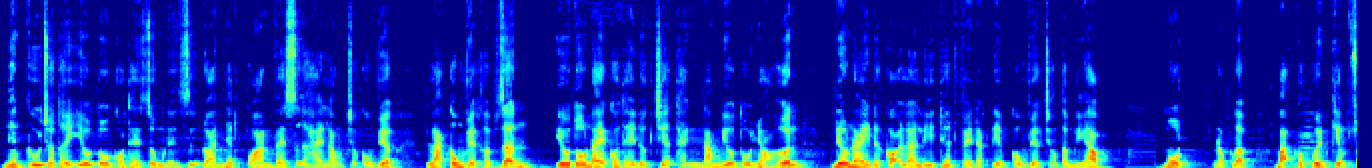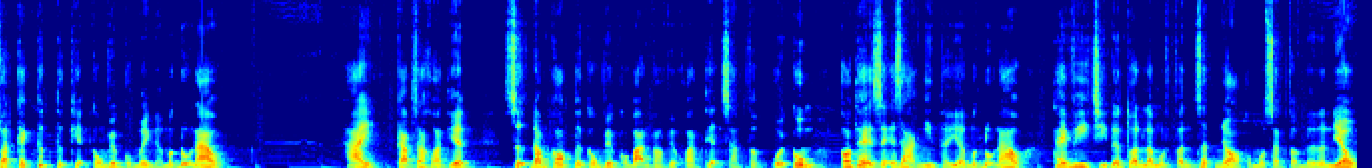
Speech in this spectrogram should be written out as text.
Nghiên cứu cho thấy yếu tố có thể dùng để dự đoán nhất quán về sự hài lòng trong công việc là công việc hấp dẫn. Yếu tố này có thể được chia thành 5 yếu tố nhỏ hơn. Điều này được gọi là lý thuyết về đặc điểm công việc trong tâm lý học. 1. Độc lập, bạn có quyền kiểm soát cách thức thực hiện công việc của mình ở mức độ nào. 2. Cảm giác hoàn thiện, sự đóng góp từ công việc của bạn vào việc hoàn thiện sản phẩm cuối cùng có thể dễ dàng nhìn thấy ở mức độ nào thay vì chỉ đơn thuần là một phần rất nhỏ của một sản phẩm lớn hơn nhiều.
